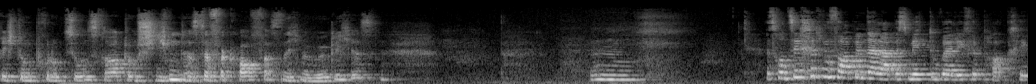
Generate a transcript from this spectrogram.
Richtung Produktionsdatum schieben, dass der Verkauf fast nicht mehr möglich ist? Mm. Es kommt sicher darauf an, bei einem Lebensmittel, welche Verpackung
